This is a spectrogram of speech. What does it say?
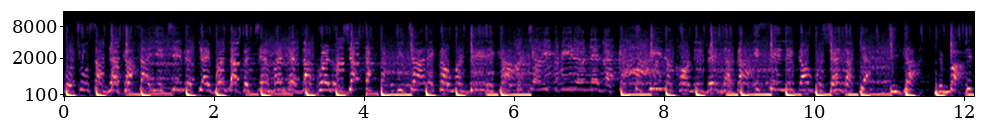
ကိုချိုးစားများကစာရင်ချင်းနဲ့ပြိုင်ပွဲလာတဲ့ချမ်းမန်းတဲ့လာခွဲလို့ရတာဒီကြတဲ့ကောင်မလေးတွေကမကြောက်ရသမီးတို့နဲ့လာကပြီးတော့ခေါ်နေလဲငါကအစ်စင်းလေးကောင်းကိုရန်ကပြဒီကမြမဖြစ်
